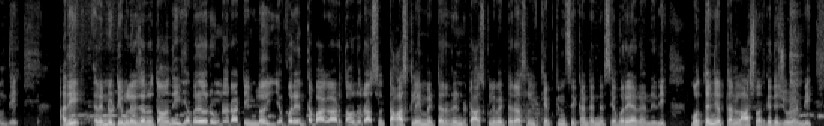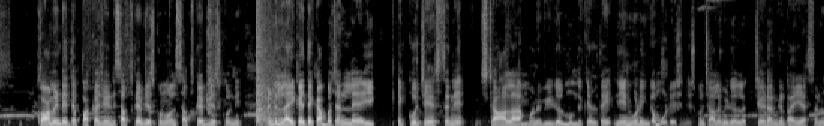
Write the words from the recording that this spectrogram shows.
ఉంది. అది రెండు టీంలకు జరుగుతూ ఉంది. ఎవరెవరు ఉన్నారు ఆ టీంలో ఎవరు ఎంత బాగా ఆడుతూ ఉన్నారు అసలు టాస్క్లు ఏం పెట్టారు? రెండు టాస్క్లు పెట్టారు. అసలు కెప్టెన్సీ కంటెండర్స్ ఎవరయ్యారు అనేది మొత్తం చెప్తాను. లాస్ట్ వరకు అయితే చూడండి. కామెంట్ అయితే పక్కా చేయండి. సబ్స్క్రైబ్ చేసుకున్న వాళ్ళు సబ్స్క్రైబ్ చేసుకోండి. అండ్ లైక్ అయితే కంపల్సరీ లైక్ ఎక్కువ చేస్తేనే చాలా మన వీడియోలు ముందుకు వెళ్తాయి నేను కూడా ఇంకా మోటివేషన్ తీసుకొని చాలా వీడియోలు చేయడానికి ట్రై చేస్తాను.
